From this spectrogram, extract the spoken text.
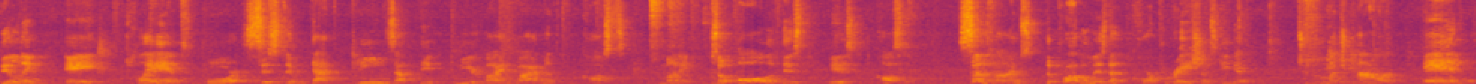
Building a plant or system that cleans up the nearby environment costs money. So all of this is costly. Sometimes the problem is that corporations can get too much power and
